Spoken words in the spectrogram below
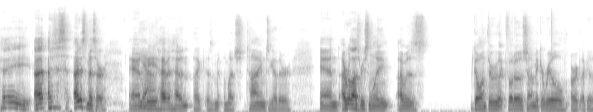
hey, I, I just I just miss her, and Yeah. we haven't had like as much time together. And I realized recently I was going through like photos, trying to make a reel or like a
